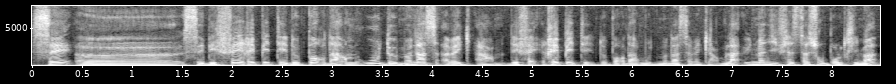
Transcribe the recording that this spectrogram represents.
c'est euh, c'est des faits répétés de port d'armes ou de menaces avec armes. Des faits répétés de port d'armes ou de menaces avec armes. Là, une manifestation pour le climat,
